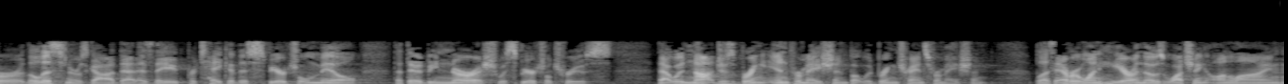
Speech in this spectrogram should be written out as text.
for the listeners, God, that as they partake of this spiritual meal, that they would be nourished with spiritual truths that would not just bring information, but would bring transformation. Bless everyone here and those watching online,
